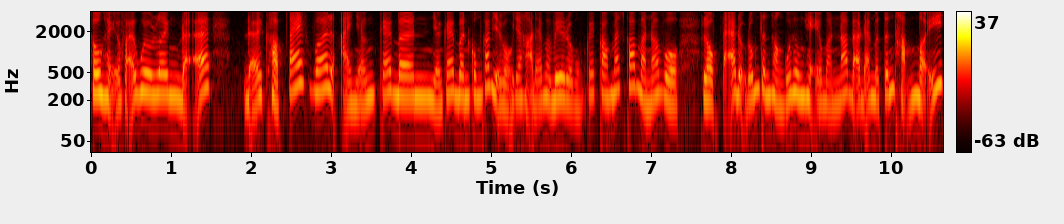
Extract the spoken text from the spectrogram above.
thương hiệu phải willing để để hợp tác với lại những cái bên những cái bên cung cấp dịch vụ cho họ để mà build được một cái con mascot mà nó vừa lột tả được đúng tinh thần của thương hiệu mà nó bảo đảm được tính thẩm mỹ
